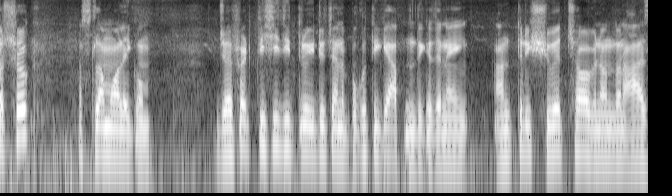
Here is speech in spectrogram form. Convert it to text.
দর্শক, আসসালামু আলাইকুম। জয়ফ্যাট কৃষি চিত্র ইউটিউব চ্যানেল পক্ষ থেকে আপনাদেরকে জানাই আন্তরিক শুভেচ্ছা অভিনন্দন। আজ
